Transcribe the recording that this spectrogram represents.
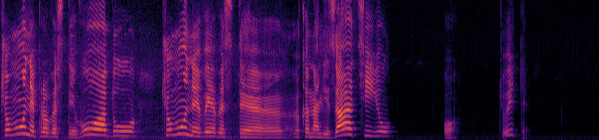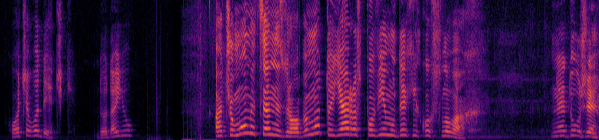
чому не провести воду, чому не вивести е, каналізацію. О, чуєте? Хоче водички. Додаю. А чому ми це не зробимо, то я розповім у декількох словах. Не дуже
